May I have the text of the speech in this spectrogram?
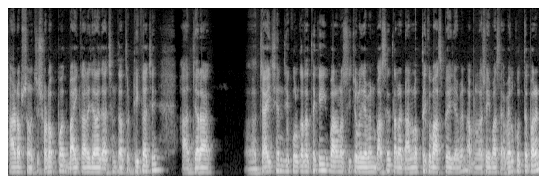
থার্ড অপশন হচ্ছে সড়ক পথ বাই কারে যারা যাচ্ছেন তারা তো ঠিক আছে। আর যারা চাইছেন যে কলকাতা থেকেই বারাণসী চলে যাবেন বাসে তারা ডানলপ থেকে বাস পেয়ে যাবেন। আপনারা সেই বাস অ্যাভেল করতে পারেন।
